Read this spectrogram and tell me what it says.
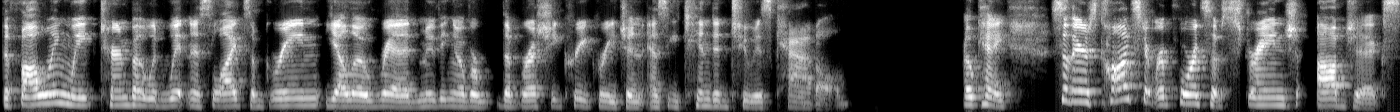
The following week, Turnbow would witness lights of green, yellow, red moving over the Brushy Creek region as he tended to his cattle. Okay, so there's constant reports of strange objects.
